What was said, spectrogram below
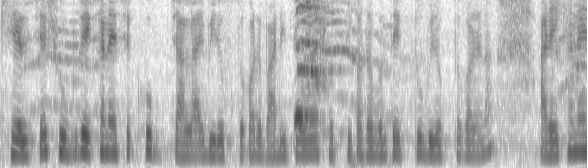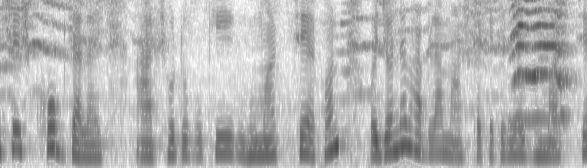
খেলছে। শুভ্র এখানে এসে খুব জ্বালায়, বিরক্ত করে। বাড়িতেও সত্যি কথা বলতে একটু বিরক্ত করে না। আর এখানে এসে খুব জ্বালায়। আর ছোটো পুকি ঘুমাচ্ছে এখন। ওই জন্য ভাবলাম মাছটা কেটে নিয়ে ঘুমাচ্ছে।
